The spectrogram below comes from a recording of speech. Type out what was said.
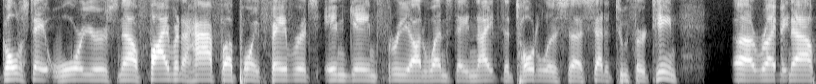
Golden State Warriors now five and a half uh, point favorites in Game Three on Wednesday night. The total is uh, set at 213 uh, right now.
